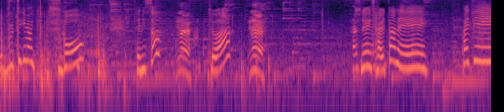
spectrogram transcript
너물 튀기면 죽어. 재밌어? 네. 좋아? 네. 준영이 잘 타네. 화이팅!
